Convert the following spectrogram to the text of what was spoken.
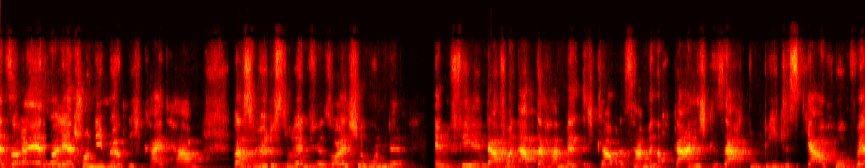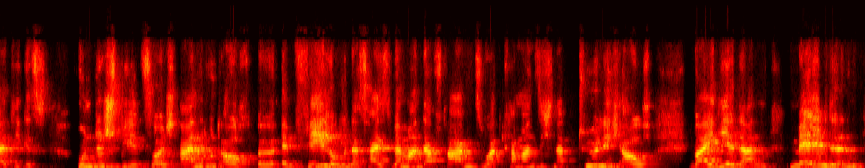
Er, soll, er soll ja schon die Möglichkeit haben. Was würdest du denn für solche Hunde empfehlen. Davon ab, da haben wir, ich glaube, das haben wir noch gar nicht gesagt, du bietest ja auch hochwertiges Hundespielzeug an und auch äh, Empfehlungen. Das heißt, wenn man da Fragen zu hat, kann man sich natürlich auch bei dir dann melden.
